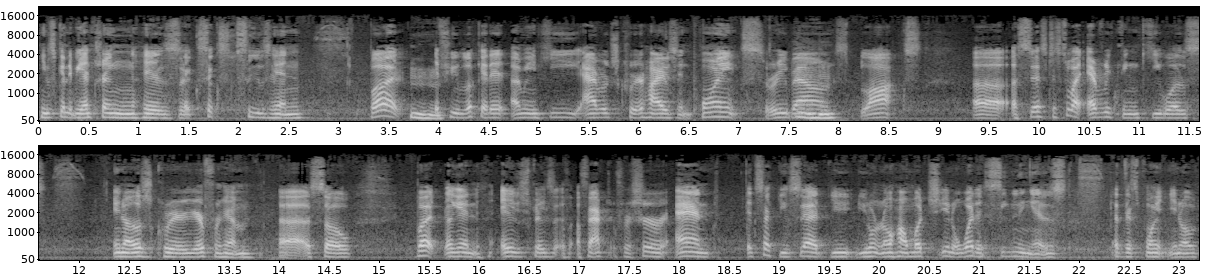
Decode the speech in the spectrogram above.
he's going to be entering his like sixth season. But mm-hmm. if you look at it, I mean, he averaged career highs in points, rebounds, mm-hmm. blocks, uh, assists, just about everything. He was, you know, it was a career year for him. Uh, so, but again, age plays a, a factor for sure. And it's like you said, you you don't know how much you know what his ceiling is at this point. You know,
